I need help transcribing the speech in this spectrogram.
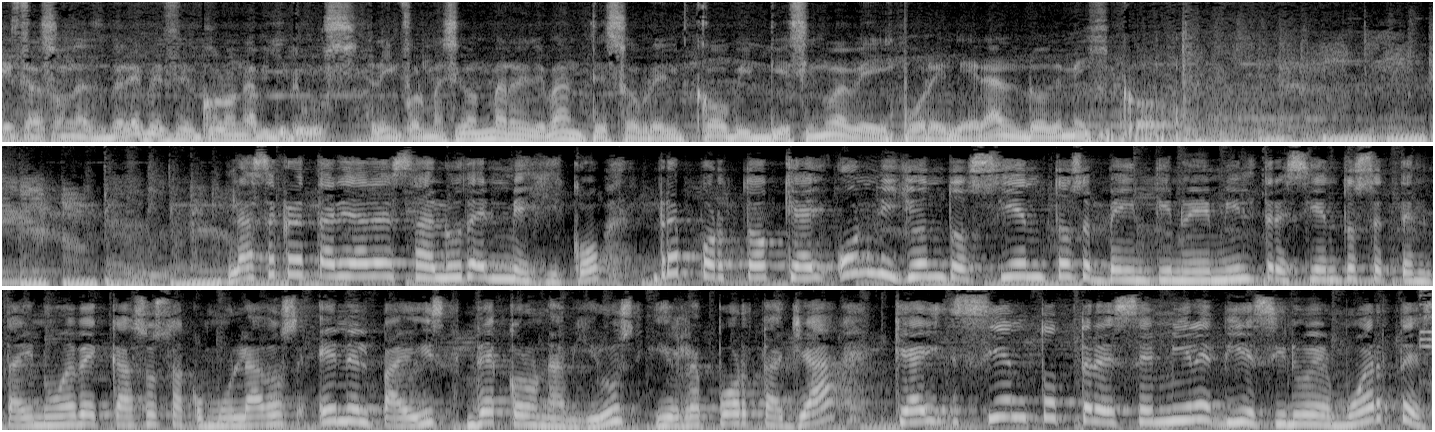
Estas son las breves del coronavirus, la información más relevante sobre el COVID-19 por el Heraldo de México. La Secretaría de Salud en México reportó que hay 1.229.379 casos acumulados en el país de coronavirus y reporta ya que hay 113.019 muertes.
